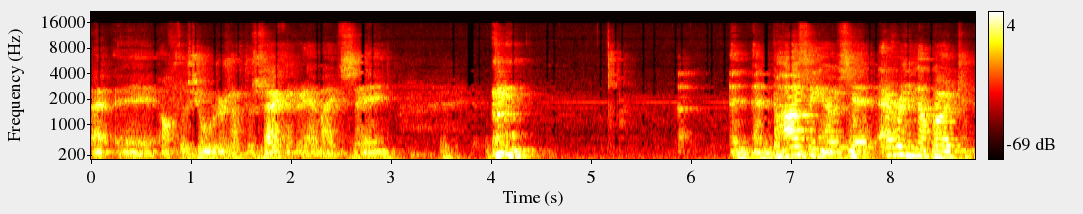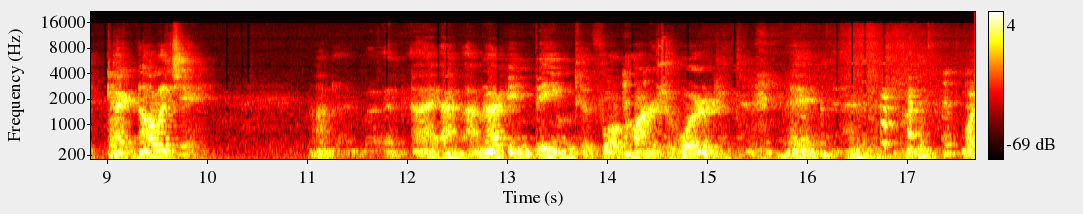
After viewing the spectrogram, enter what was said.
uh, uh, off the shoulders of the secretary, I might say. and, in passing, I would say everything about technology, and uh, I, am now being beamed to the four corners of the world. Uh,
